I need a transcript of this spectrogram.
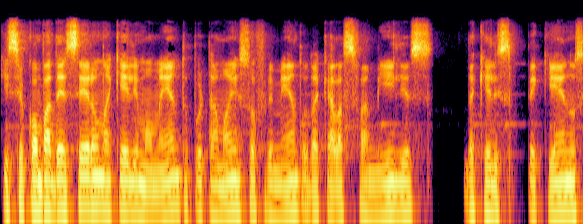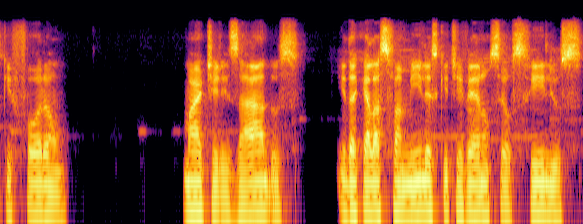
que se compadeceram naquele momento por tamanho sofrimento daquelas famílias, daqueles pequenos que foram martirizados e daquelas famílias que tiveram seus filhos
